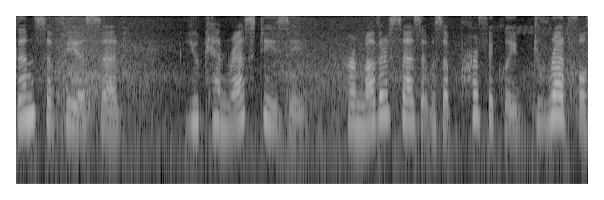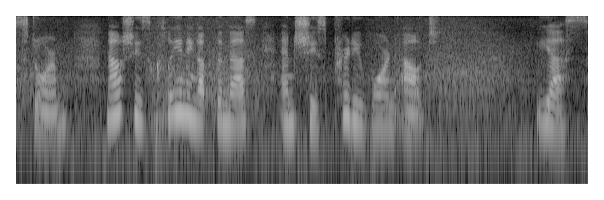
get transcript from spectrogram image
Then Sophia said, You can rest easy. Her mother says it was a perfectly dreadful storm. Now she's cleaning up the mess and she's pretty worn out. Yes,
